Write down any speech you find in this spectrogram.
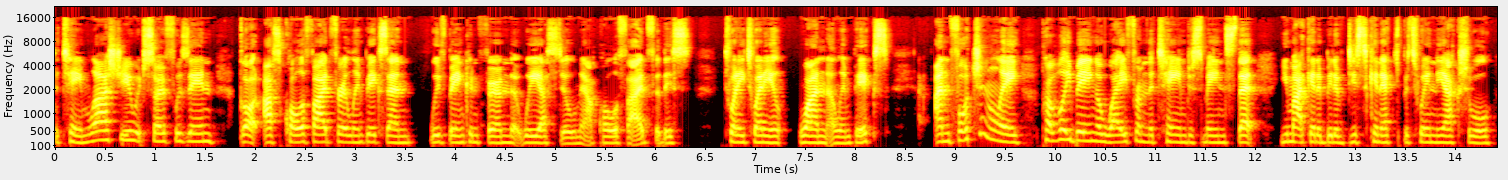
the team last year, which Soph was in, got us qualified for Olympics, and we've been confirmed that we are still now qualified for this 2021 Olympics. Unfortunately, probably being away from the team just means that you might get a bit of disconnect between the actual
